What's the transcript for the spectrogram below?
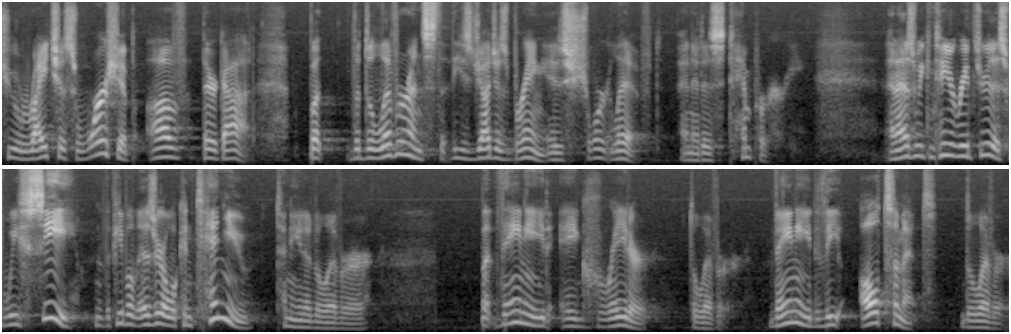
to righteous worship of their God. The deliverance that these judges bring is short lived and it is temporary. And as we continue to read through this, we see that the people of Israel will continue to need a deliverer, but they need a greater deliverer. They need the ultimate deliverer.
